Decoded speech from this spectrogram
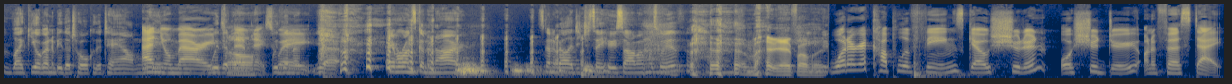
like you're going to be the talk of the town, and you're married within to them Oh. next within a- week. yeah, everyone's going to know. It's going to be like, did you see who Simon was with? Um, maybe, yeah, probably. What are a couple of things girls shouldn't or should do on a first date?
